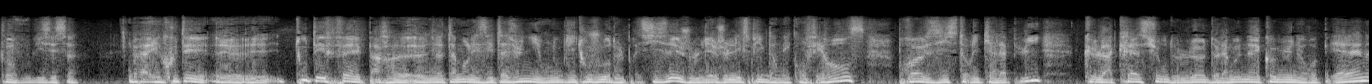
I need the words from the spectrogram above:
quand vous lisez ça? Bah, écoutez, euh, tout est fait par euh, notamment les États-Unis. On oublie toujours de le préciser. Je l'explique dans mes conférences. Preuves historiques à l'appui que la création de, la monnaie commune européenne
